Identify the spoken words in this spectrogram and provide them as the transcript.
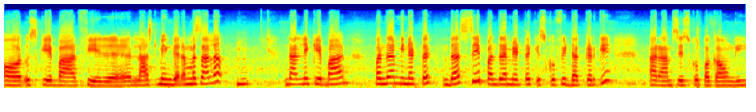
और उसके बाद फिर लास्ट में गरम मसाला डालने के बाद 15 मिनट तक 10 से 15 मिनट तक इसको फिर ढक करके आराम से इसको पकाऊँगी।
